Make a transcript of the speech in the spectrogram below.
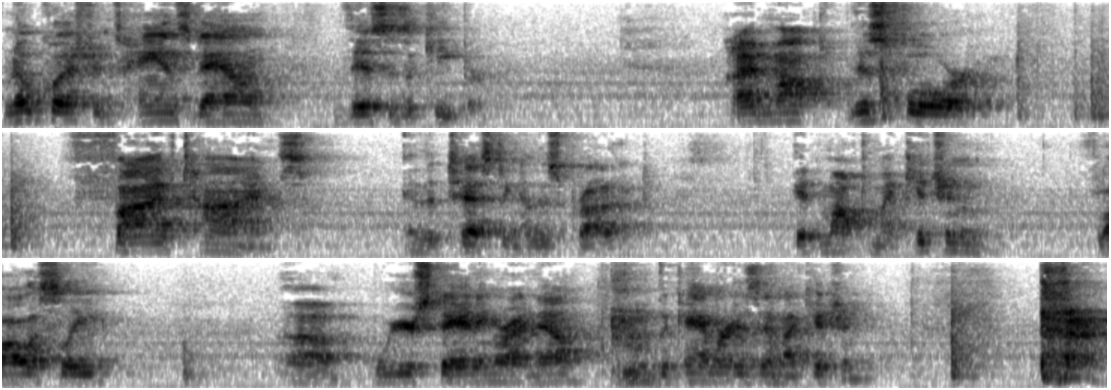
No questions, hands down. This is a keeper. I mopped this floor five times in the testing of this product. It mopped my kitchen flawlessly. Uh, where you're standing right now, the camera is in my kitchen.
